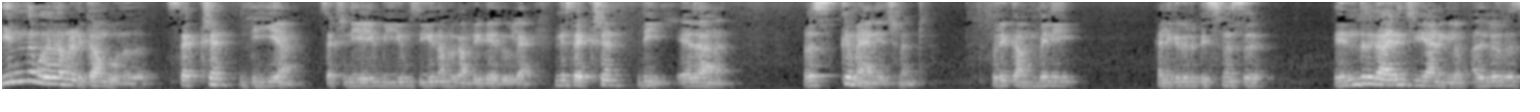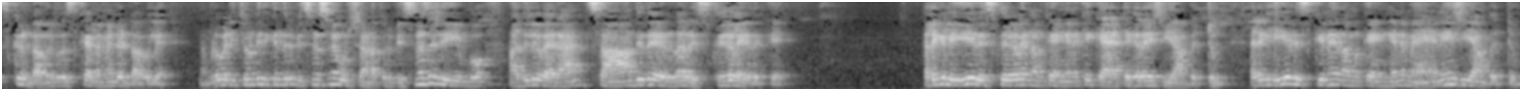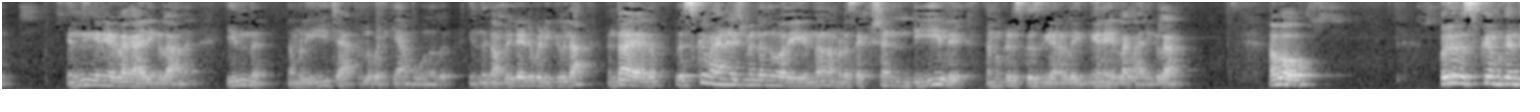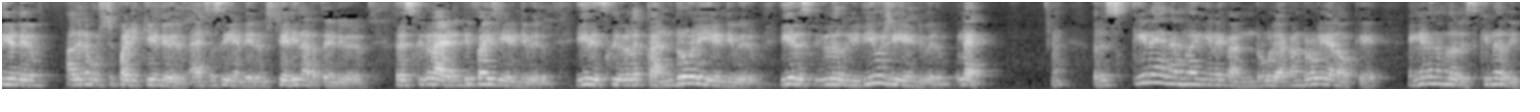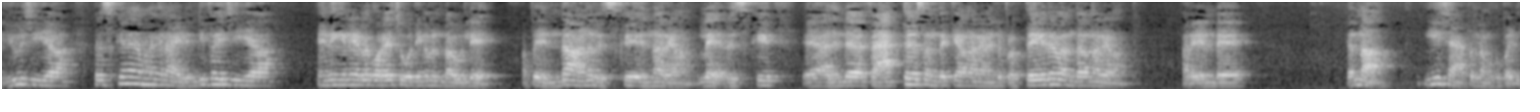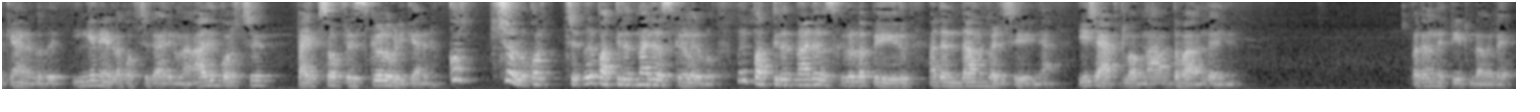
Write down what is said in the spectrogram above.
ഇന്ന് മുതൽ നമ്മൾ എടുക്കാൻ പോകുന്നത് സെക്ഷൻ ഡി ആണ്. സെക്ഷൻ എയും ബിയും സിയും നമ്മൾ കംപ്ലീറ്റ് ചെയ്തു അല്ലെ? ഇനി സെക്ഷൻ ഡി ഏതാണ്? റിസ്ക് മാനേജ്മെന്റ് ഒരു കമ്പനി അല്ലെങ്കിൽ ഒരു ബിസിനസ് എന്തൊരു കാര്യം ചെയ്യുകയാണെങ്കിലും അതിലൊരു റിസ്ക് ഉണ്ടാവും ഒരു റിസ്ക് എലമെന്റ് ഉണ്ടാവും അല്ലെ? നമ്മൾ പഠിച്ചുകൊണ്ടിരിക്കുന്ന ഒരു ബിസിനസിനെ കുറിച്ചാണ്. അപ്പൊ ഒരു ബിസിനസ് ചെയ്യുമ്പോൾ അതിൽ വരാൻ സാധ്യതയുള്ള റിസ്കുകൾ ഏതൊക്കെ? അല്ലെങ്കിൽ ഈ റിസ്കുകളെ നമുക്ക് എങ്ങനെയൊക്കെ കാറ്റഗറൈസ് ചെയ്യാൻ പറ്റും? അല്ലെങ്കിൽ ഈ റിസ്കിനെ നമുക്ക് എങ്ങനെ മാനേജ് ചെയ്യാൻ പറ്റും? എന്നിങ്ങനെയുള്ള കാര്യങ്ങളാണ് ഇന്ന് നമ്മൾ ഈ ചാപ്റ്ററിൽ പഠിക്കാൻ പോകുന്നത്. ഇന്ന് കംപ്ലീറ്റ് ആയിട്ട് പഠിക്കൂല. എന്തായാലും റിസ്ക് മാനേജ്മെന്റ് എന്ന് പറയുന്ന നമ്മുടെ സെക്ഷൻ ഡിയിൽ നമുക്ക് ഡിസ്കസ് ചെയ്യാനുള്ള ഇങ്ങനെയുള്ള കാര്യങ്ങളാണ്. അപ്പോ ഒരു റിസ്ക് നമുക്ക് എന്ത് ചെയ്യേണ്ടി വരും? അതിനെ കുറിച്ച് പഠിക്കേണ്ടി വരും. ആക്സസ് ചെയ്യേണ്ടി വരും. സ്റ്റഡി നടത്തേണ്ടി വരും. റിസ്കുകൾ ഐഡന്റിഫൈ ചെയ്യേണ്ടി വരും. ഈ റിസ്കുകൾ കൺട്രോൾ ചെയ്യേണ്ടി വരും. ഈ റിസ്കുകൾ റിവ്യൂ ചെയ്യേണ്ടി വരും. അല്ലെ? റിസ്കിനെ നമ്മൾ എങ്ങനെ കൺട്രോൾ ചെയ്യുക കൺട്രോൾ ചെയ്യാനൊക്കെ എങ്ങനെ നമ്മൾ റിസ്കിനെ റിവ്യൂ ചെയ്യുക റിസ്കിനെ നമ്മൾ എങ്ങനെ ഐഡന്റിഫൈ ചെയ്യുക എന്നിങ്ങനെയുള്ള കുറെ ചോദ്യങ്ങൾ ഉണ്ടാവും അല്ലേ? അപ്പൊ എന്താണ് റിസ്ക് എന്നറിയണം. അല്ലെ? റിസ്ക് അതിന്റെ ഫാക്ടേഴ്സ് എന്തൊക്കെയാണെന്ന് അറിയണം. അതിന്റെ പ്രത്യേകതകൾ എന്താണെന്ന് അറിയണം. അറിയണ്ടേ? എന്നാ ഈ ചാപ്റ്ററിൽ നമുക്ക് പഠിക്കാനുള്ളത് ഇങ്ങനെയുള്ള കുറച്ച് കാര്യങ്ങളാണ്. ആദ്യം കുറച്ച് ടൈപ്സ് ഓഫ് റിസ്കുകൾ പഠിക്കാനുണ്ട് കുറച്ചുള്ളൂ കുറച്ച്. ഒരു പത്തിരുപത്തിനാല് റിസ്കുകളേ ഉള്ളൂ. ഒരു പത്തിരുപത്തിനാല് റിസ്കുകളുടെ പേരും അതെന്താണെന്ന് പഠിച്ചു കഴിഞ്ഞാൽ ഈ ചാപ്റ്ററിൽ ഒന്നാമത്തെ ഭാഗം കഴിഞ്ഞു. അപ്പൊ അതിനെ നെറ്റിയിട്ടുണ്ടാവും അല്ലെ?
